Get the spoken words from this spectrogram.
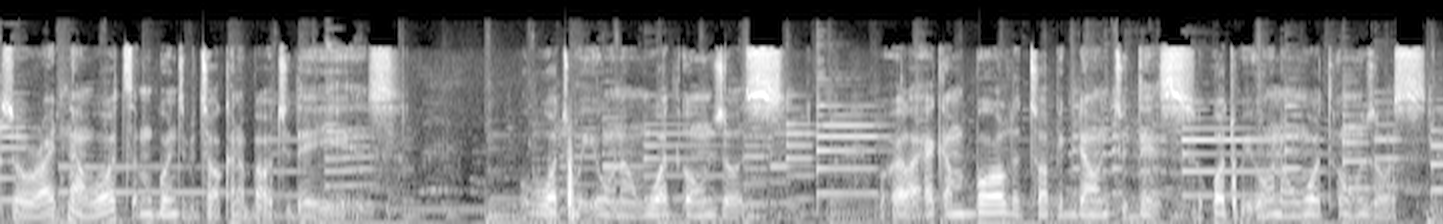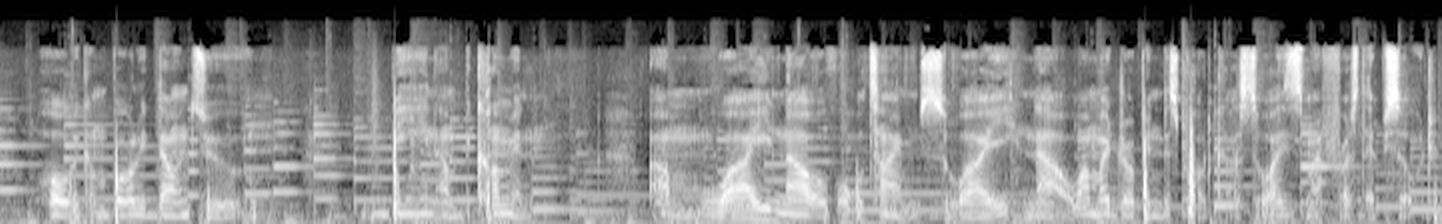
So, right now, what I'm going to be talking about today is what we own and what owns us. Well, I can boil the topic down to this what we own and what owns us, or we can boil it down to being and becoming. Um, why now of all times? Why now? Why am I dropping this podcast? Why is this my first episode?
